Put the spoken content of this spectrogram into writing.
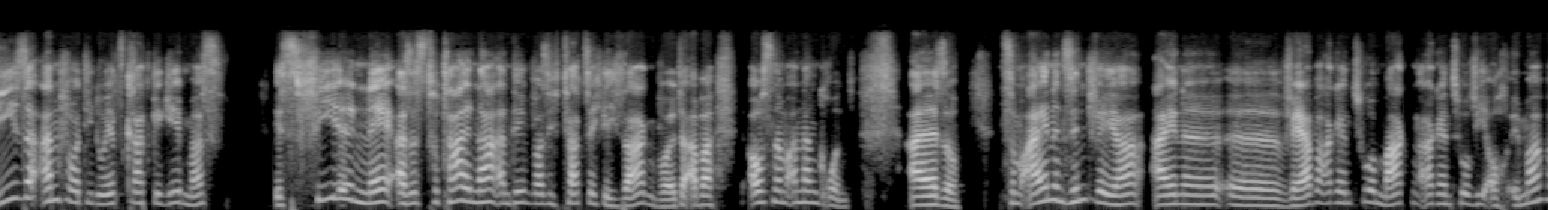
Diese Antwort, die du jetzt gerade gegeben hast, ist viel näher, also ist total nah an dem, was ich tatsächlich sagen wollte, aber aus einem anderen Grund. Also, zum einen sind wir ja eine äh, Werbeagentur, Markenagentur, wie auch immer,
